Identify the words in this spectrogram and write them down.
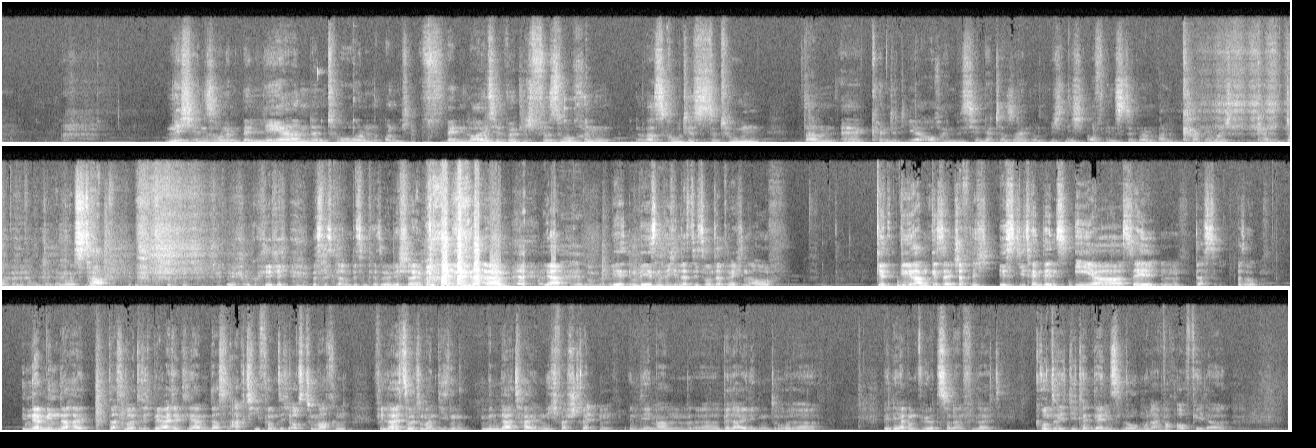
nicht in so einem belehrenden Ton und wenn Leute wirklich versuchen, was Gutes zu tun, dann äh, könntet ihr auch ein bisschen netter sein und mich nicht auf Instagram ankacken, weil ich keine Doppelpunkte benutzt habe. Okay, das ist gerade ein bisschen persönlich scheinbar. ähm, ja, im Wesentlichen lässt sich so unterbrechen auf. Ge gesamtgesellschaftlich ist die Tendenz eher selten, dass, also in der Minderheit, dass Leute sich bereit erklären, das aktiv von sich aus zu machen. Vielleicht sollte man diesen Minderteil nicht verstrecken, indem man äh, beleidigend oder belehrend wird, sondern vielleicht grundsätzlich die Tendenz loben und einfach auf Fehler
